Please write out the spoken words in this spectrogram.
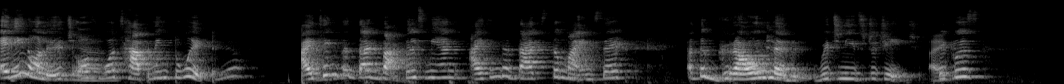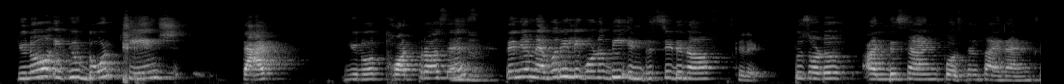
any knowledge Yeah. of what's happening to it. I think that that baffles me, and I think that that's the mindset at the ground level which needs to change. I because, you know, if you don't change that, you know, thought process, Mhm. then you're never really going to be interested enough Correct. to sort of understand personal finance,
